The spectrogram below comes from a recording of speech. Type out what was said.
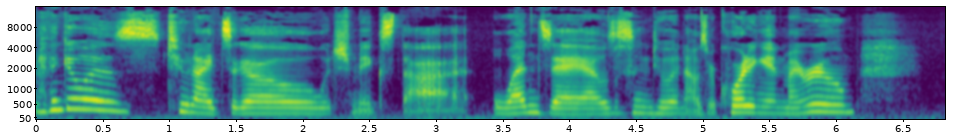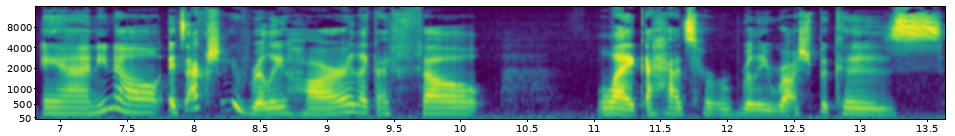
I think it was two nights ago, which makes that Wednesday. I was listening to it and I was recording it in my room. And, you know, it's actually really hard. Like, I felt like I had to really rush because,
